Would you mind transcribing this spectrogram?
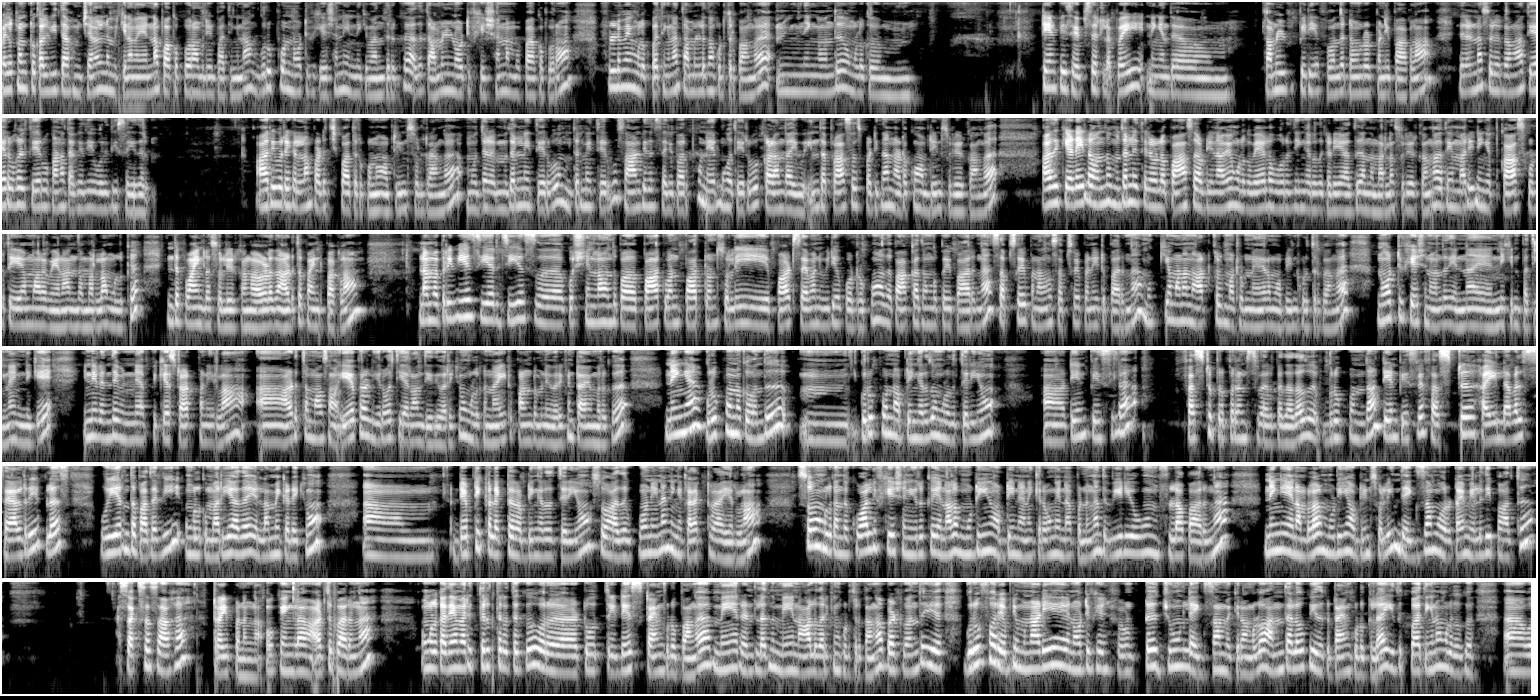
Welcome to கல்வி தாகம் channel நமக்கு நம்ம என்ன பார்க்க போகிறோம் அப்படின்னு பார்த்தீங்கன்னா குரூப் ஒன் நோட்டிஃபிகேஷன் இன்றைக்கி வந்திருக்கு. அது தமிழ் நோட்டிஃபிகேஷன் நம்ம பார்க்க போகிறோம் ஃபுல்லுமே உங்களுக்கு பார்த்தீங்கன்னா தமிழில் தான் கொடுத்துருப்பாங்க. நீங்கள் வந்து உங்களுக்கு டிஎன்பிஎஸ் வெப்சைட்டில் போய் நீங்கள் இந்த தமிழ் பிடிஎஃப் வந்து டவுன்லோட் பண்ணி பார்க்கலாம். இதில் என்ன சொல்லியிருக்காங்கன்னா தேர்வுகள் தேர்வுக்கான தகுதியை உறுதி செய்தல். அறிவுரைகள்லாம் படித்து பார்த்துருக்கணும் அப்படின்னு சொல்கிறாங்க முதல் முதன்மை தேர்வு முதன்மை தேர்வு சான்றிதழ் சரிபார்ப்பு நேர்முக தேர்வு கலந்தாய்வு. இந்த ப்ராசஸ் படி தான் நடக்கும் அப்படின்னு சொல்லியிருக்காங்க. அதுக்கு இடையில வந்து முதன்மை தேர்வில் பாஸ் அப்படின்னாவே உங்களுக்கு வேலை உறுதிங்கிறது கிடையாது. அந்த மாதிரிலாம் சொல்லியிருக்காங்க. அதே மாதிரி நீங்கள் காசு கொடுத்து ஏமாற வேணாம். அந்த மாதிரிலாம் உங்களுக்கு இந்த பாயிண்டில் சொல்லியிருக்காங்க. அவ்வளோதான் அடுத்த பாயிண்ட் பார்க்கலாம். நம்ம ப்ரீவியஸ் இயர் ஜிஎஸ் கொஷின்லாம் வந்து பார்ட் ஒன் பார்ட் ஒன் சொல்லி பார்ட் செவன் வீடியோ போட்டிருக்கோம். அதை பார்க்காதவங்க போய் பாருங்கள் சப்ஸ்கிரைப் பண்ணாதவங்க சப்ஸ்கிரைப் பண்ணிட்டு பாருங்கள் முக்கியமான நாட்கள் மற்றும் நேரம் அப்படின்னு கொடுத்துருக்காங்க. நோட்டிஃபிகேஷன் வந்து என்ன என்னைக்குன்னு பார்த்தீங்கன்னா இன்றைக்கே இன்னிலேருந்து விண்ணப்பிக்க ஸ்டார்ட் பண்ணிடலாம். அடுத்த மாதம் ஏப்ரல் இருபத்தி ஏழாம் தேதி வரைக்கும் உங்களுக்கு நைட்டு பன்னெண்டு மணி வரைக்கும் டைம் இருக்குது நீங்கள் குரூப் ஒன்றுக்கு வந்து குரூப் ஒன் அப்படிங்கிறது உங்களுக்கு தெரியும். டிஎன்பிஎஸ்சியில் ஃபஸ்ட்டு ப்ரிஃபரன்ஸில் இருக்குது. அதாவது குரூப் ஒன் தான் டிஎன்பிஎஸ்சியில் first high level salary plus உயர்ந்த பதவி உங்களுக்கு மரியாதை எல்லாமே கிடைக்கும். டெப்டி கலெக்டர் அப்படிங்கிறது தெரியும். ஸோ அதுக்கு போனீங்கன்னா நீங்கள் கலெக்டர் ஆயிடலாம் ஸோ உங்களுக்கு அந்த குவாலிஃபிகேஷன் இருக்குது என்னால் முடியும் அப்படின்னு நினைக்கிறவங்க என்ன பண்ணுங்கள் அந்த வீடியோவும் ஃபுல்லாக பாருங்கள் நீங்கள் நம்மளால் முடியும் அப்படின்னு சொல்லி இந்த எக்ஸாம் ஒரு டைம் எழுதி பார்த்து சக்ஸஸ் ஆக ட்ரை பண்ணுங்கள் ஓகேங்களா? அடுத்து பாருங்கள் உங்களுக்கு அதே மாதிரி திருத்துறதுக்கு ஒரு டூ த்ரீ டேஸ் டைம் கொடுப்பாங்க. மே ரெண்டுலேருந்து மே நாலு வரைக்கும் கொடுத்துருக்காங்க. பட் வந்து குரூப் ஃபோர் எப்படி முன்னாடியே நோட்டிஃபிகேஷன் விட்டு ஜூனில் எக்ஸாம் வைக்கிறாங்களோ அந்த அளவுக்கு இதுக்கு டைம் கொடுக்கல. இதுக்கு பார்த்தீங்கன்னா உங்களுக்கு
